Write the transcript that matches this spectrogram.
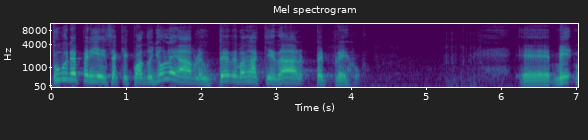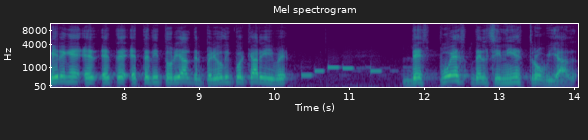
tuve una experiencia que cuando yo le hable ustedes van a quedar perplejos. Eh, miren e, e, este, este editorial del periódico El Caribe, después del siniestro vial.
